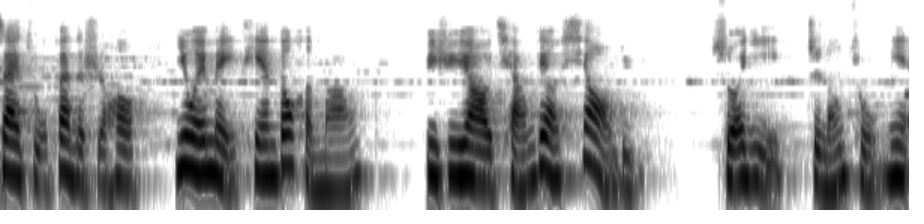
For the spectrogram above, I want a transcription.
在煮饭的时候，因为每天都很忙，必须要强调效率，所以只能煮面。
